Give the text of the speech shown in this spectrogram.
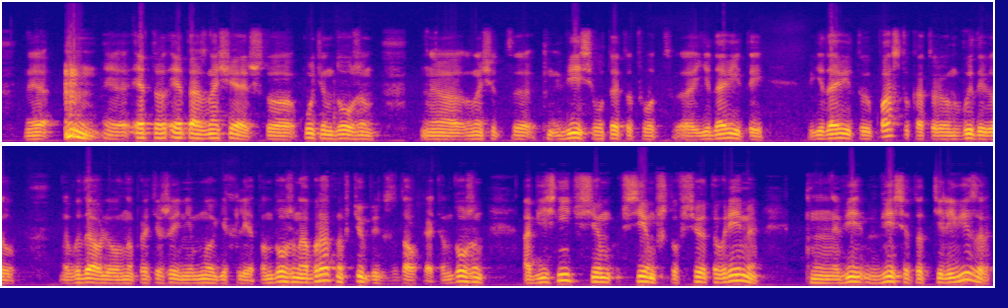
это, это означает, что Путин должен Э, значит, э, весь вот этот вот э, ядовитый, ядовитую пасту, которую он выдавил, выдавливал на протяжении многих лет, он должен обратно в тюбик затолкать. Он должен объяснить всем, всем что все это время весь этот телевизор,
